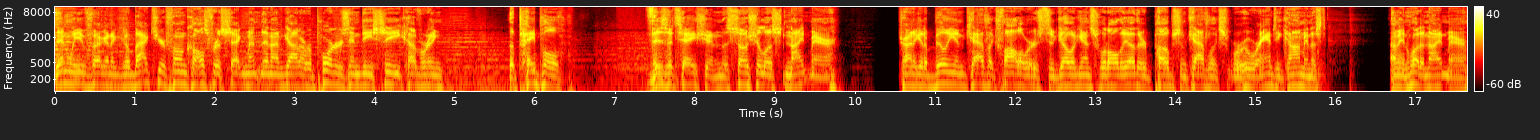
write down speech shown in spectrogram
Then we're uh, going to go back to your phone calls for a segment. Then I've got our reporters in D.C. covering the papal visitation, the socialist nightmare trying to get a billion Catholic followers to go against what all the other popes and Catholics were who were anti-communist. I mean, what a nightmare.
